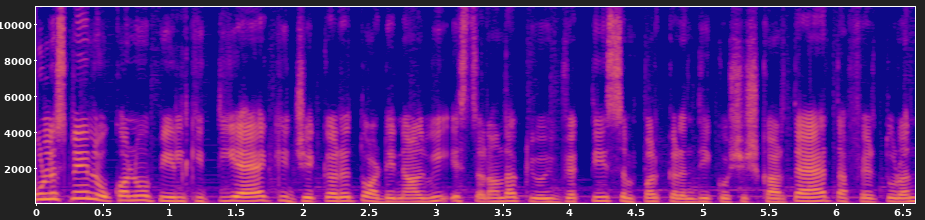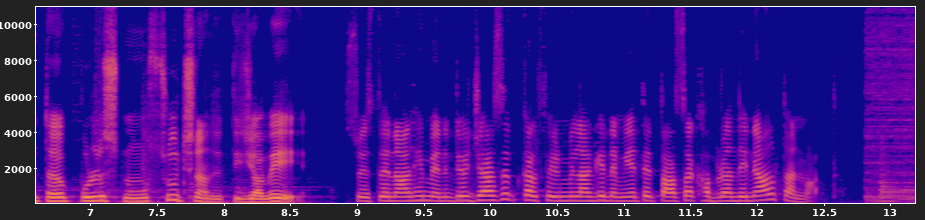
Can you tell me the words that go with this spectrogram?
ਪੁਲਿਸ ਨੇ ਲੋਕਾਂ ਨੂੰ ਅਪੀਲ ਕੀਤੀ ਹੈ ਕਿ ਜੇਕਰ ਤੁਹਾਡੇ ਨਾਲ ਵੀ ਇਸ ਤਰ੍ਹਾਂ ਦਾ ਕੋਈ ਵਿਅਕਤੀ ਸੰਪਰਕ ਕਰਨ ਦੀ ਕੋਸ਼ਿਸ਼ ਕਰਦਾ ਹੈ, ਤਾਂ ਫਿਰ ਤੁਰੰਤ ਪੁਲਿਸ ਨੂੰ ਸੂਚਨਾ ਦਿੱਤੀ ਜਾਵੇ। ਸੋ ਇਸ ਦੇ ਨਾਲ ਹੀ ਮੈਨੂੰ ਦਿਓ ਇਜਾਜ਼ਤ। ਕੱਲ ਫਿਰ ਮਿਲਾਂਗੇ ਨਵੀਆਂ ਤੇ ਤਾਜ਼ਾ ਖਬਰਾਂ ਦੇ ਨਾਲ। ਧੰਨਵਾਦ।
